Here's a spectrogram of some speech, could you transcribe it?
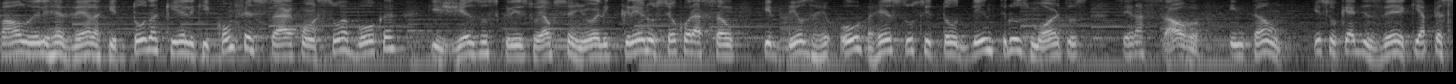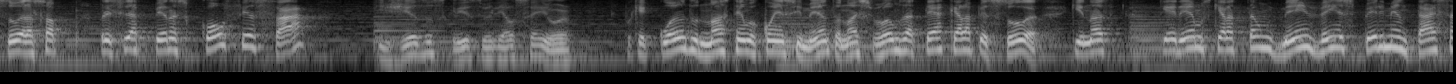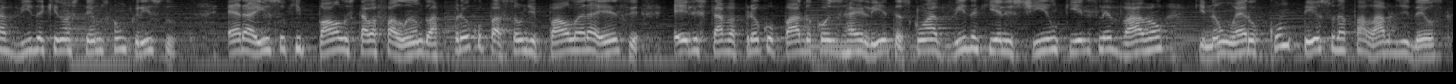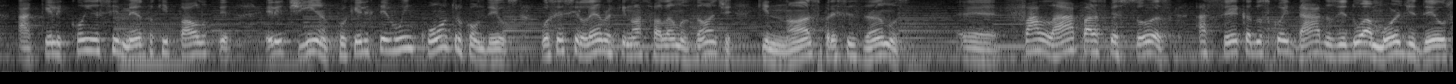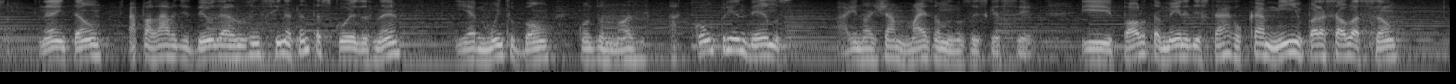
Paulo ele revela que todo aquele que confessar com a sua boca que Jesus Cristo é o Senhor, ele crê no seu coração que Deus o ressuscitou dentre os mortos, será salvo. Então, isso quer dizer que a pessoa ela só precisa apenas confessar que Jesus Cristo ele é o Senhor. Porque quando nós temos conhecimento, nós vamos até aquela pessoa que nós queremos que ela também venha experimentar essa vida que nós temos com Cristo. Era isso que Paulo estava falando, a preocupação de Paulo era esse. Ele estava preocupado com os israelitas, com a vida que eles tinham, que eles levavam, que não era o contexto da palavra de Deus, aquele conhecimento que Paulo ele tinha, porque ele teve um encontro com Deus. Você se lembra que nós falamos ontem que nós precisamos é, falar para as pessoas acerca dos cuidados e do amor de Deus, né? Então a palavra de Deus ela nos ensina tantas coisas, né? E é muito bom quando nós a compreendemos. Aí nós jamais vamos nos esquecer. E Paulo também ele destaca o caminho para a salvação.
